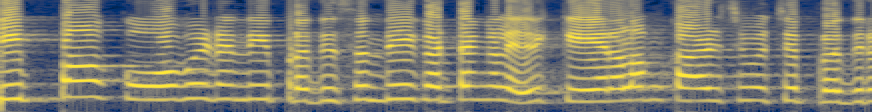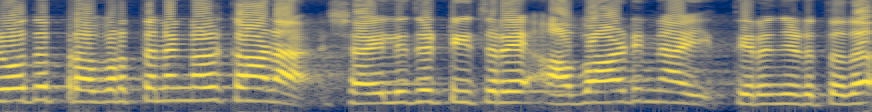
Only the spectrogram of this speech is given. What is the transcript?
നിപ്പ കോവിഡ് എന്നീ പ്രതിസന്ധി ഘട്ടങ്ങളിൽ കേരളം കാഴ്ചവെച്ച പ്രതിരോധ പ്രവർത്തനങ്ങൾക്കാണ് ശൈലജ ടീച്ചറെ അവാർഡിനായി തിരഞ്ഞെടുത്തത്.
